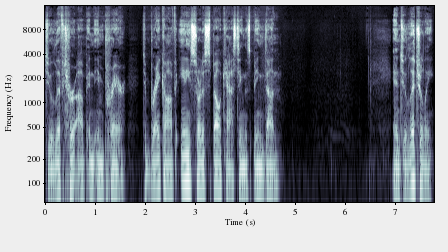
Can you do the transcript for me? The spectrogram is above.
to lift her up in, in prayer, to break off any sort of spell casting that's being done, and to literally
